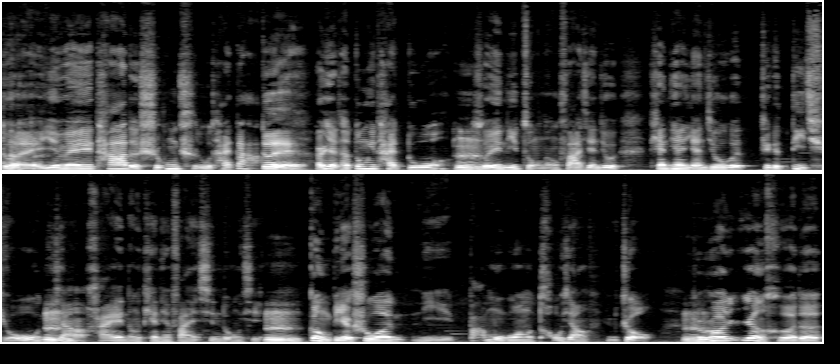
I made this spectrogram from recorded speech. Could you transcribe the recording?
对，因为它的时空尺度太大，对，而且它东西太多，嗯所以你总能发现，就天天研究个这个地球，嗯你想想还能天天发现新东西，嗯更别说你把目光投向宇宙，嗯就是说任何的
